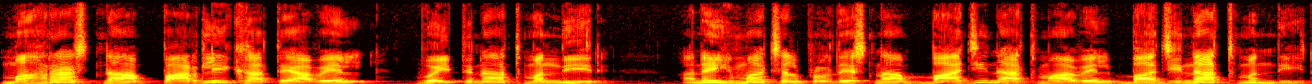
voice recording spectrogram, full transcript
મહારાષ્ટ્રના પારલી ખાતે આવેલ વૈદ્યનાથ મંદિર અને હિમાચલ પ્રદેશના બાજીનાથમાં આવેલ બાજીનાથ મંદિર.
